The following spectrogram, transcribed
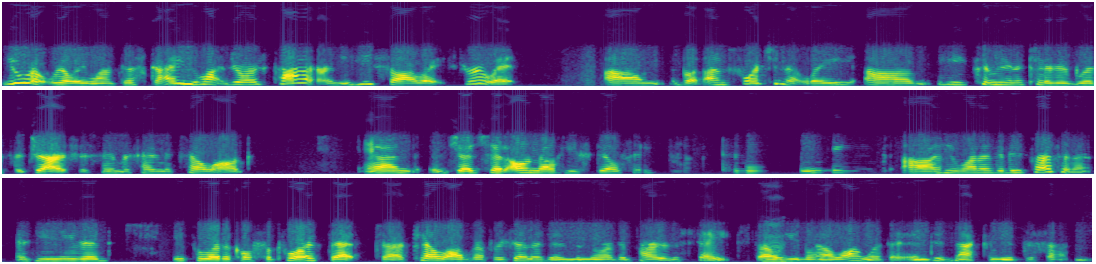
"You don't really want this guy. You want George Potter." I mean, he saw right through it. Um, but unfortunately, um, he communicated with the judge. His name was Henry Kellogg, and the judge said, "Oh no, he's guilty." uh, he wanted to be president, and he needed the political support that uh, Kellogg represented in the northern part of the state. So he went along with it and did not commute the sentence.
